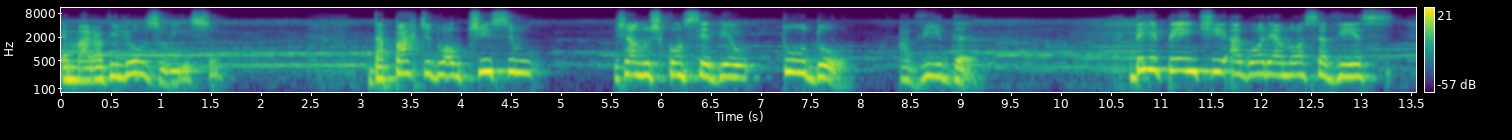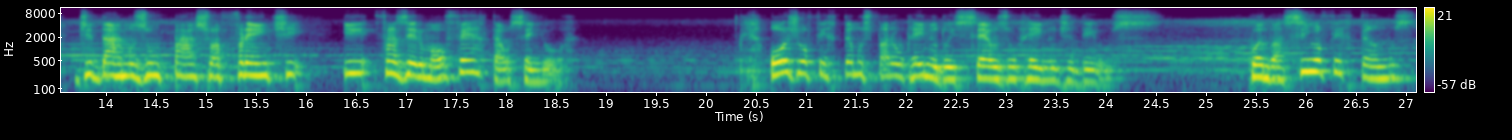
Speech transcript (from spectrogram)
É maravilhoso isso. Da parte do Altíssimo, já nos concedeu tudo, a vida. De repente, agora é a nossa vez de darmos um passo à frente e fazer uma oferta ao Senhor. Hoje ofertamos para o reino dos céus, o reino de Deus. Quando assim ofertamos,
